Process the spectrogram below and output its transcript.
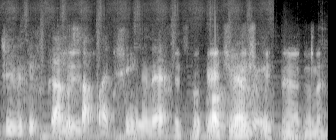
tive que ficar no Sim. sapatinho, né? Ficou quietinho respeitando, né?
